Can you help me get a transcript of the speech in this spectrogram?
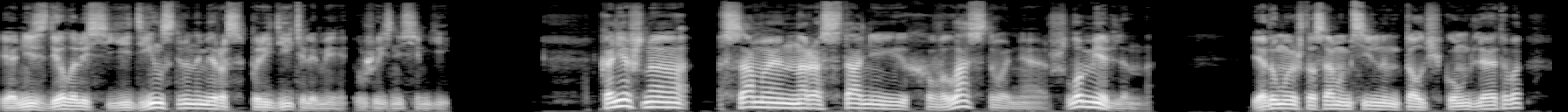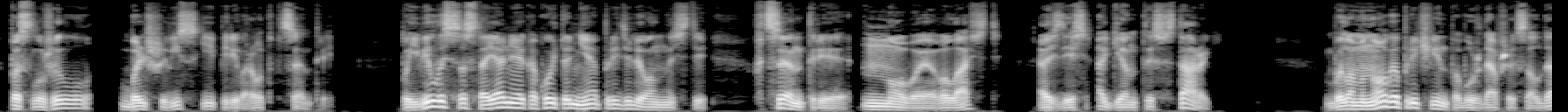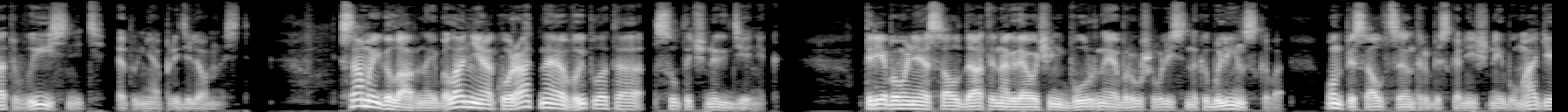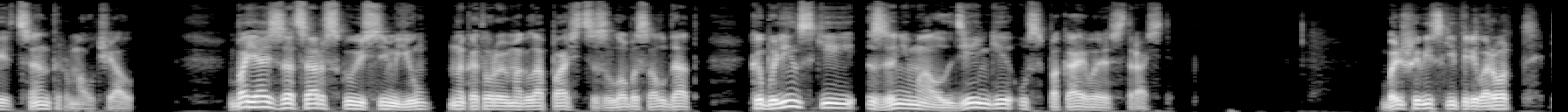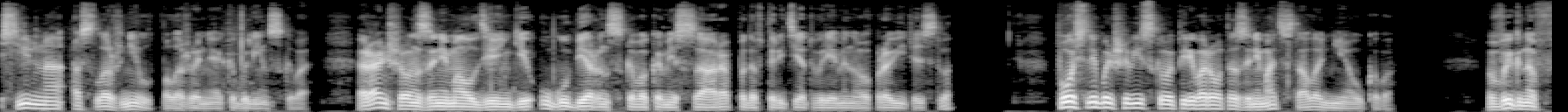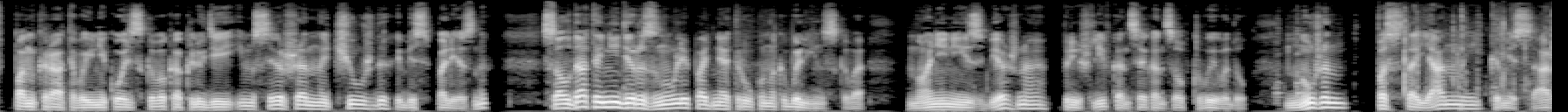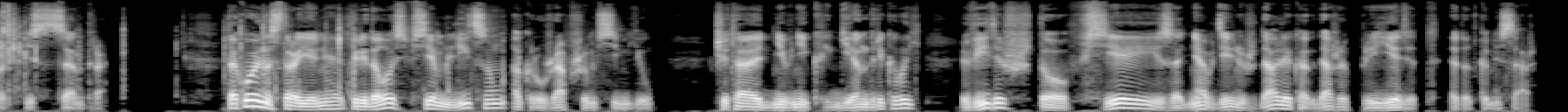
и они сделались единственными распорядителями в жизни семьи. Конечно, самое нарастание их властвования шло медленно. Я думаю, что самым сильным толчком для этого послужил большевистский переворот в центре. Появилось состояние какой-то неопределенности. В центре новая власть, а здесь агенты старой. Было много причин, побуждавших солдат выяснить эту неопределенность. Самой главной была неаккуратная выплата суточных денег. Требования солдат, иногда очень бурные, обрушивались на Кобылинского. Он писал в Центр бесконечные бумаги, Центр молчал. Боясь за царскую семью, на которую могла пасть злоба солдат, Кобылинский занимал деньги, успокаивая страсть. Большевистский переворот сильно осложнил положение Кобылинского. Раньше он занимал деньги у губернского комиссара под авторитет Временного правительства. После большевистского переворота занимать стало не у кого. Выгнав Панкратова и Никольского как людей им совершенно чуждых и бесполезных, солдаты не дерзнули поднять руку на Кобылинского, но они неизбежно пришли в конце концов к выводу – нужен постоянный комиссар из центра. Такое настроение передалось всем лицам, окружавшим семью. Читая дневник Гендриковой, видишь, что все изо дня в день ждали, когда же приедет этот комиссар.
